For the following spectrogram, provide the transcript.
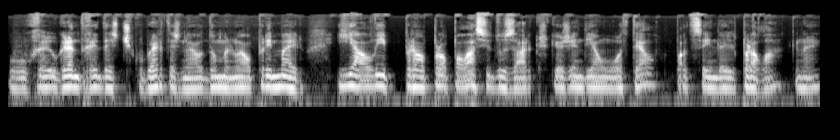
o, rei, o, grande rei das descobertas, não é? o Dom Manuel I, ia ali para o, para o Palácio dos Arcos, que hoje em dia é um hotel, pode-se ainda ir para lá, não é?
